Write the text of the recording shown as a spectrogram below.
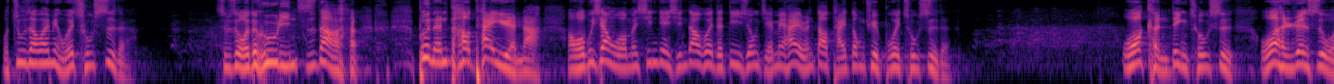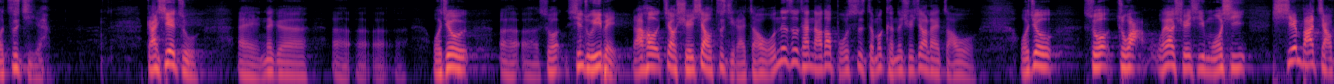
我住在外面，我会出事的，是不是？我的呼灵知道，不能到太远呐啊！我不像我们新店行道会的弟兄姐妹，还有人到台东去不会出事的。我肯定出事，我很认识我自己啊！感谢主，哎，那个呃呃呃呃，我就呃呃说新主以北，然后叫学校自己来找我。我那时候才拿到博士，怎么可能学校来找我？我就说主啊，我要学习摩西，先把脚，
